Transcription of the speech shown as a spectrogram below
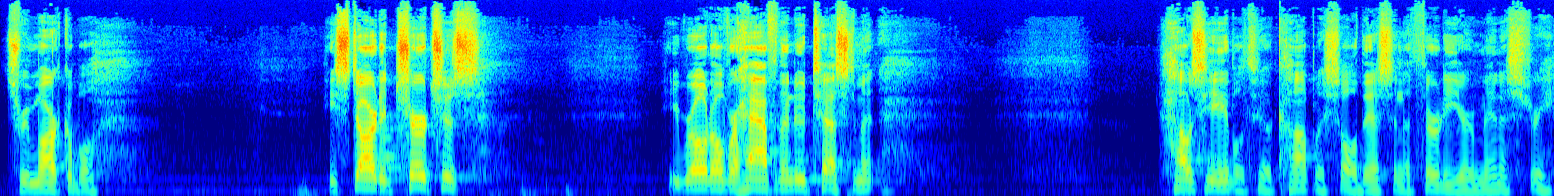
It's remarkable. He started churches. He wrote over half of the New Testament. How's he able to accomplish all this in a 30 year ministry?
